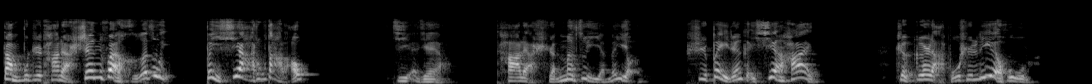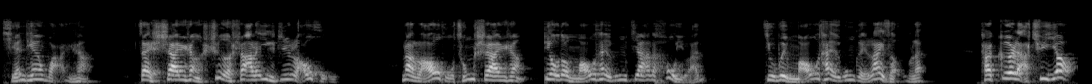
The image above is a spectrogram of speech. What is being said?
但不知他俩身犯何罪，被下入大牢。姐姐呀，他俩什么罪也没有，是被人给陷害的。这哥俩不是猎户吗？前天晚上在山上射杀了一只老虎，那老虎从山上掉到毛太公家的后园，就被毛太公给赖走了。他哥俩去要，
